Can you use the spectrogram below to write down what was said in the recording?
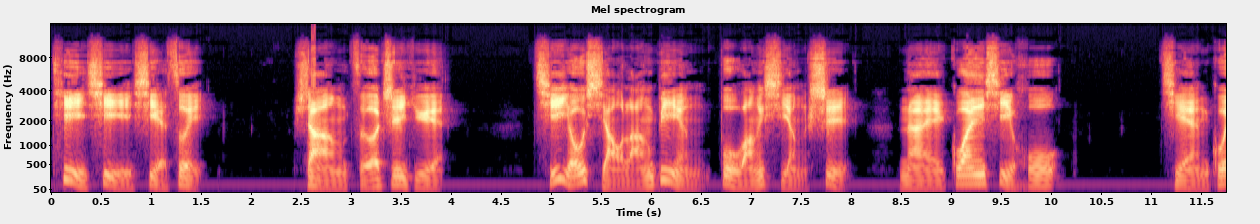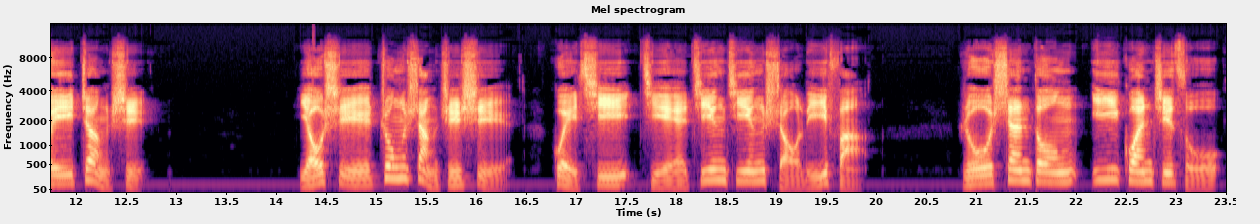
涕泣谢罪。上责之曰：其有小郎病，不往省事，乃关系乎？遣归正事。由是中上之事，贵戚皆精精守礼法，如山东衣冠之族。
